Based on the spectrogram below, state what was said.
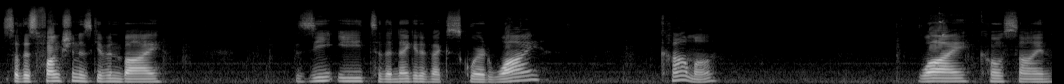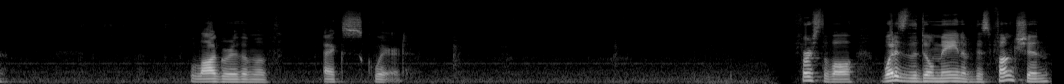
So this function is given by ze to the negative x squared y, comma, y cosine logarithm of x squared. First of all, what is the domain of this function?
